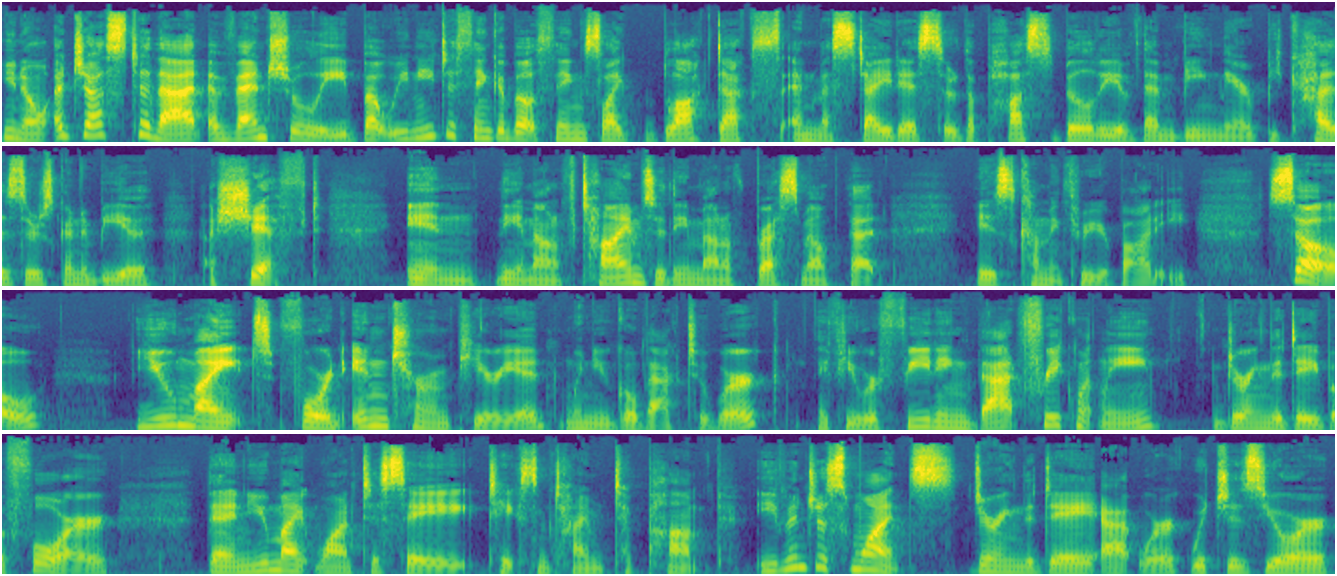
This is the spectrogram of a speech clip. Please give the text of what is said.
you know, adjust to that eventually. But we need to think about things like block ducts and mastitis or the possibility of them being there because there's going to be a, a shift in the amount of times or the amount of breast milk that is coming through your body. So, you might, for an interim period when you go back to work, if you were feeding that frequently during the day before, then you might want to say take some time to pump, even just once during the day at work, which is your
